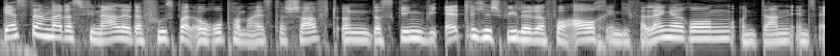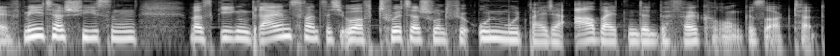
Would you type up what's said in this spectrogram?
Gestern war das Finale der Fußball-Europameisterschaft und das ging wie etliche Spiele davor auch in die Verlängerung und dann ins Elfmeterschießen, was gegen 23 Uhr auf Twitter schon für Unmut bei der arbeitenden Bevölkerung gesorgt hat.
